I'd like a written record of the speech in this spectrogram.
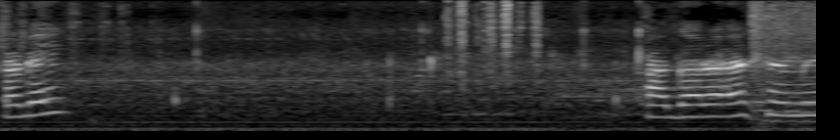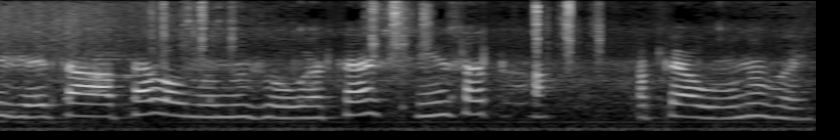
Peguei. Agora a SMG tá apelona no jogo. Até cinza tá apelona, velho.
